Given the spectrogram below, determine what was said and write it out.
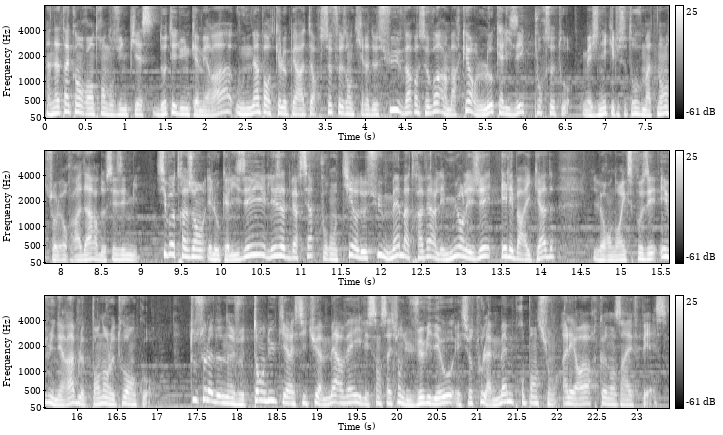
Un attaquant rentrant dans une pièce dotée d'une caméra, ou n'importe quel opérateur se faisant tirer dessus, va recevoir un marqueur localisé pour ce tour. Imaginez qu'il se trouve maintenant sur le radar de ses ennemis. Si votre agent est localisé, les adversaires pourront tirer dessus même à travers les murs légers et les barricades, le rendant exposé et vulnérable pendant le tour en cours. Tout cela donne un jeu tendu qui restitue à merveille les sensations du jeu vidéo et surtout la même propension à l'erreur que dans un FPS.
